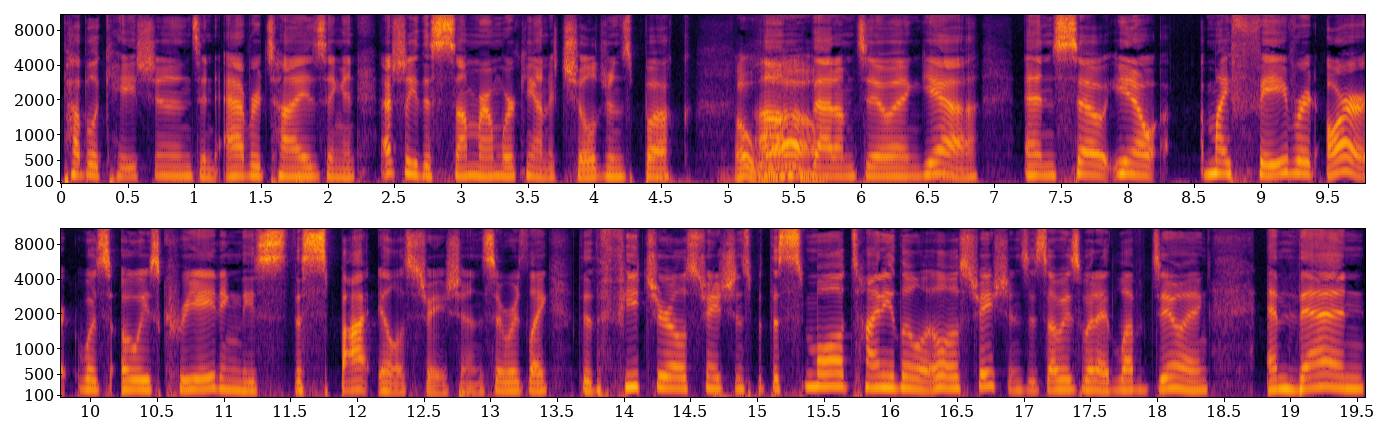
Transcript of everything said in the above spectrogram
publications and advertising. And actually, this summer, I'm working on a children's book oh wow. um, that I'm doing. Yeah. And so, you know, my favorite art was always creating these the spot illustrations. There was like the, the feature illustrations, but the small, tiny little illustrations is always what I loved doing. And then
